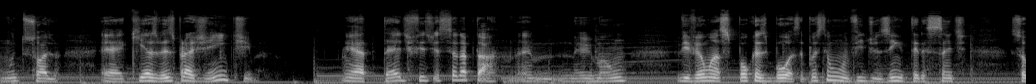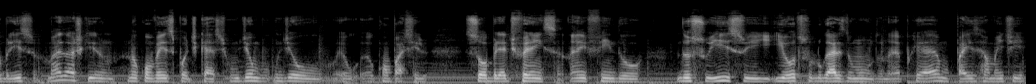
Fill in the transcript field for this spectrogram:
Muito sólido. É, que às vezes pra gente é até difícil de se adaptar. Né? Meu irmão viveu umas poucas boas. Depois tem um videozinho interessante sobre isso, mas acho que não convém esse podcast. Um dia, um dia eu, eu, eu compartilho sobre a diferença, né? enfim, do, do suíço e, e, outros lugares do mundo, né? Porque é um país realmente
